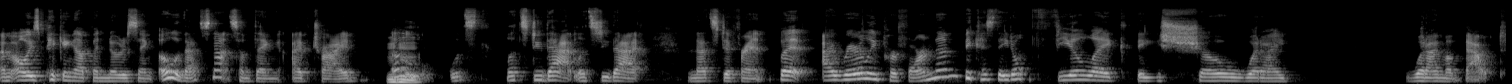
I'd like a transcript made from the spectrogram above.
I'm always picking up and noticing, oh, that's not something I've tried. Mm-hmm. Oh, let's let's do that. Let's do that and that's different. But I rarely perform them because they don't feel like they show what I what I'm about.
